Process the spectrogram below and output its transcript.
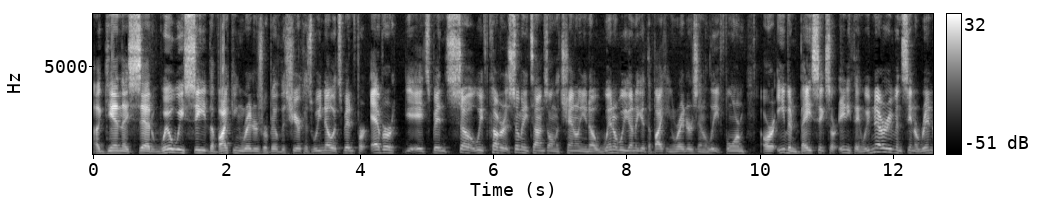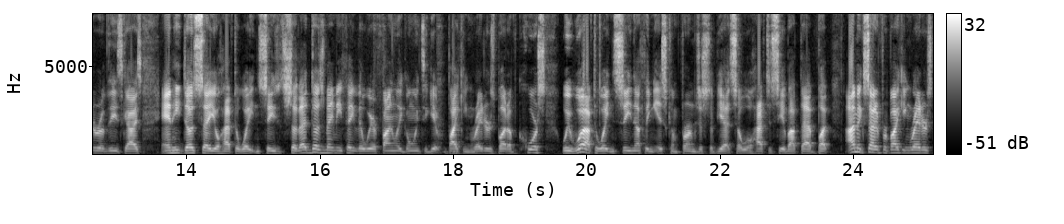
again, they said, will we see the Viking Raiders revealed this year? Because we know it's been forever. It's been so, we've covered it so many times on the channel, you know, when are we going to get the Viking Raiders in Elite form or even basics or anything? We've never even seen a render of these guys, and he does say you'll have to wait and see. So that does make me think that we're finally going to get Viking Raiders, but of course, we we'll have to wait and see. Nothing is confirmed just of yet, so we'll have to see about that. But I'm excited for Viking Raiders.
